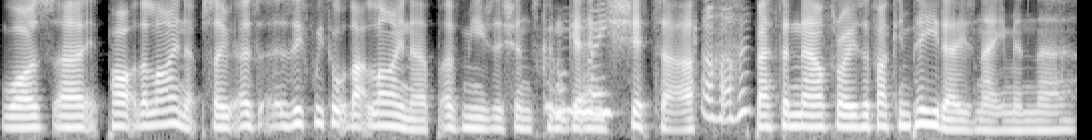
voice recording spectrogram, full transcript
was uh, part of the lineup. So as as if we thought that lineup of musicians couldn't Oh get any shitter, God. Bethan now throws a fucking pedo's name in there.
